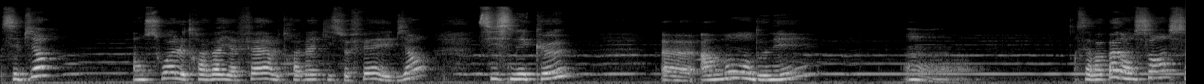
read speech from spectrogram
c'est bien en soi le travail à faire, le travail qui se fait est bien, si ce n'est que à un moment donné, ça va pas dans le sens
